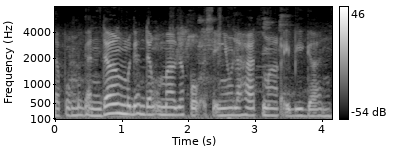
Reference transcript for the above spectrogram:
Isa pong magandang, magandang umaga po sa inyong lahat mga kaibigan.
